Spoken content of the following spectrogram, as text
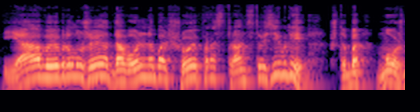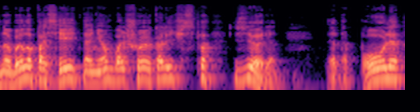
я выбрал уже довольно большое пространство земли, чтобы можно было посеять на нем большое количество зерен. Это поле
